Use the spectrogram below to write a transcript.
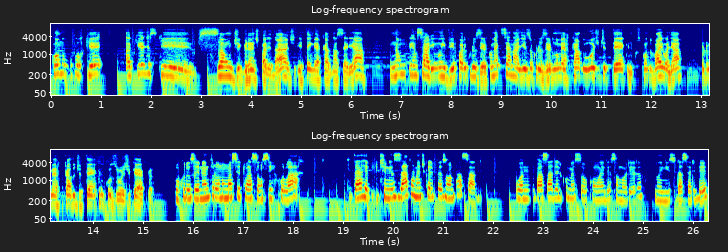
como porque aqueles que são de grande qualidade e têm mercado na Série A não pensariam em vir para o Cruzeiro. Como é que você analisa o Cruzeiro no mercado hoje de técnicos, quando vai olhar o mercado de técnicos hoje, Queca? O Cruzeiro entrou numa situação circular que está repetindo exatamente o que ele fez no ano passado. O ano passado ele começou com o Anderson Moreira, no início da Série B,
